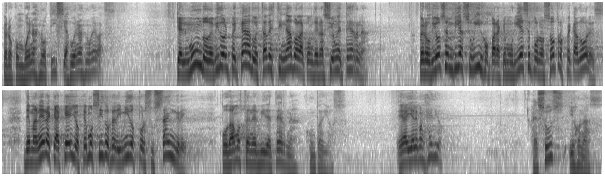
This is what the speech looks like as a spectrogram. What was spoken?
pero con buenas noticias, buenas nuevas que el mundo debido al pecado está destinado a la condenación eterna. Pero Dios envía a su Hijo para que muriese por nosotros pecadores, de manera que aquellos que hemos sido redimidos por su sangre podamos tener vida eterna junto a Dios. He ahí el Evangelio. Jesús y Jonás.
